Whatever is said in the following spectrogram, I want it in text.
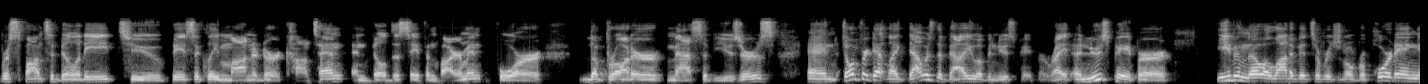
responsibility to basically monitor content and build a safe environment for the broader mass of users. And don't forget, like, that was the value of a newspaper, right? A newspaper, even though a lot of its original reporting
